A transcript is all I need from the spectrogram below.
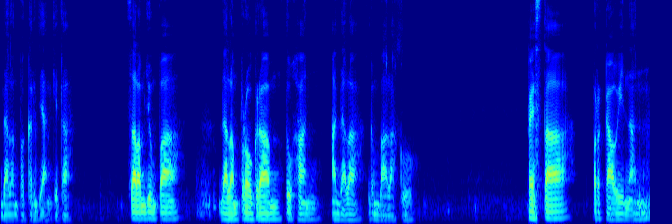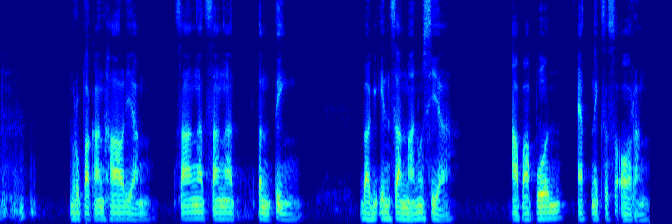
dalam pekerjaan kita. Salam jumpa dalam program Tuhan adalah Gembalaku. Pesta perkawinan merupakan hal yang sangat-sangat penting bagi insan manusia, apa pun etnik seseorang.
